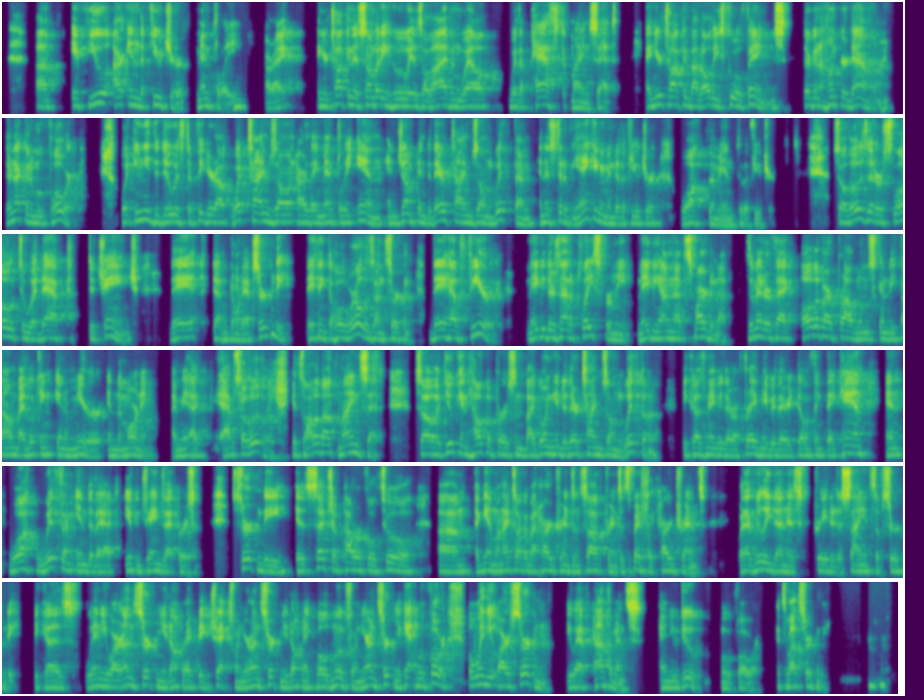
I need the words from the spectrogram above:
Um, if you are in the future mentally, all right, and you're talking to somebody who is alive and well with a past mindset, and you're talking about all these cool things, they're going to hunker down. They're not going to move forward. What you need to do is to figure out what time zone are they mentally in and jump into their time zone with them. And instead of yanking them into the future, walk them into the future. So those that are slow to adapt to change, they don't have certainty. They think the whole world is uncertain. They have fear. Maybe there's not a place for me. Maybe I'm not smart enough. As a matter of fact, all of our problems can be found by looking in a mirror in the morning. I mean, I, absolutely. It's all about mindset. So if you can help a person by going into their time zone with them, because maybe they're afraid, maybe they don't think they can, and walk with them into that, you can change that person. Certainty is such a powerful tool. Um, again, when I talk about hard trends and soft trends, especially hard trends, what I've really done is created a science of certainty because when you are uncertain, you don't write big checks. When you're uncertain, you don't make bold moves. When you're uncertain, you can't move forward. But when you are certain, you have confidence and you do move forward. It's about certainty.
